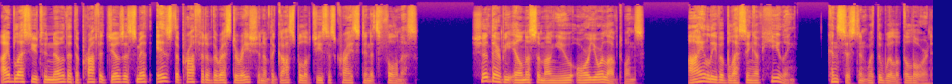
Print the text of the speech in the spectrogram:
I bless you to know that the prophet Joseph Smith is the prophet of the restoration of the gospel of Jesus Christ in its fullness. Should there be illness among you or your loved ones, I leave a blessing of healing consistent with the will of the Lord.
